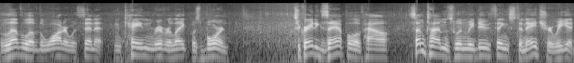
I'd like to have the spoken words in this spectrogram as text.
level of the water within it, and Cane River Lake was born. It's a great example of how sometimes when we do things to nature, we get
